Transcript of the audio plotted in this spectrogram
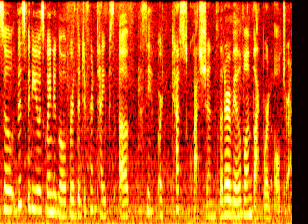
So this video is going to go over the different types of or test questions that are available in Blackboard Ultra.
